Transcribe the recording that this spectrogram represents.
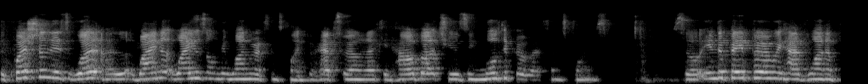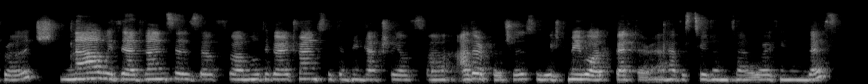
The question is, what, why, not, why use only one reference point? Perhaps we're unlucky. How about using multiple reference points? So in the paper, we have one approach. Now with the advances of uh, multivariate ranks, we can think actually of uh, other approaches which may work better. I have a student uh, working on this.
